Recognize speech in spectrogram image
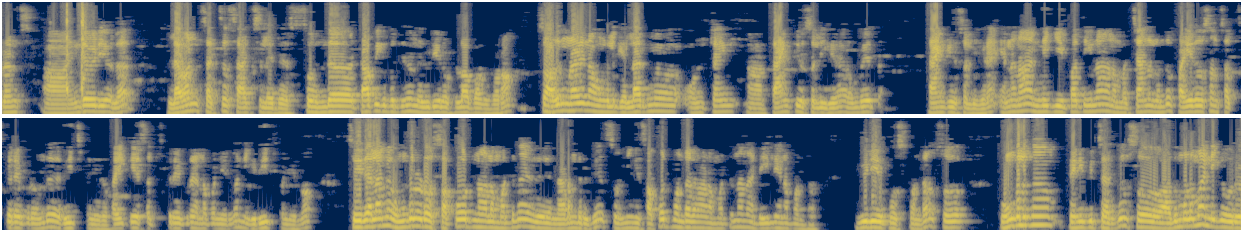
ஃப்ரெண்ட்ஸ் இந்த வீடியோவில் லெவன் சக்ஸஸ் ஆக்சிலேட்டர்ஸ் ஸோ இந்த டாப்பிக்கை பற்றி தான் இந்த வீடியோவில் ஃபுல்லாக பார்க்க போகிறோம் ஸோ அதுக்கு முன்னாடி நான் உங்களுக்கு எல்லாருக்குமே ஒன் டைம் தேங்க்யூ சொல்லிக்கிறேன். ரொம்ப தேங்க்யூ சொல்லிக்கிறேன். என்னன்னா இன்னைக்கு பார்த்தீங்கன்னா நம்ம சேனல் வந்து ஃபைவ் தௌசண்ட் சப்ஸ்கிரைபர் வந்து ரீச் பண்ணிடுவோம் ஃபைவ் கே சப்ஸ்கிரைபர் என்ன பண்ணிருக்கோம்? நீங்கள் ரீச் பண்ணிடுவோம் ஸோ இது எல்லாமே உங்களோட சப்போர்ட்னால மட்டும்தான் இது நடந்திருக்கு. ஸோ நீங்கள் சப்போர்ட் பண்ணுறதுனால மட்டும்தான் நான் டெய்லி என்ன பண்ணுறேன் வீடியோ போஸ்ட் பண்ணுறேன் ஸோ உங்களுக்கும் பெனிஃபிட்ஸாக இருக்குது ஸோ அது மூலமாக இன்னைக்கு ஒரு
